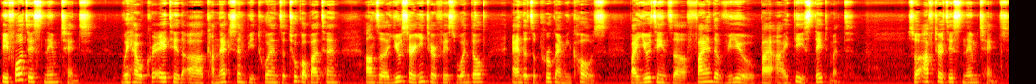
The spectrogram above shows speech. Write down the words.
Before this name change, we have created a connection between the toggle button on the user interface window and the programming codes by using the find view by ID statement. So after this name change,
